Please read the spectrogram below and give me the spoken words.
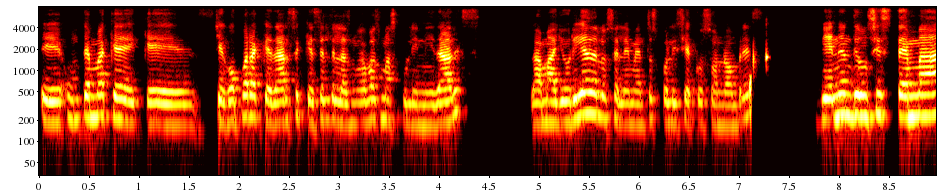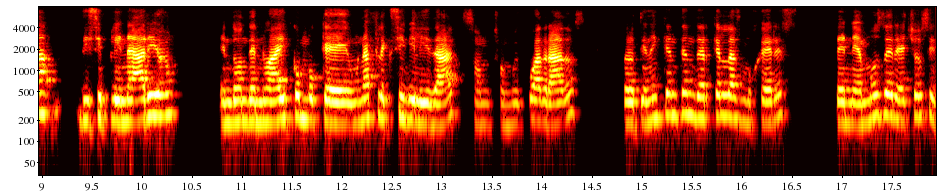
eh, un tema que, que, llegó para quedarse, que es el de las nuevas masculinidades. La mayoría de los elementos policíacos son hombres. Vienen de un sistema disciplinario en donde no hay como que una flexibilidad, son, son muy cuadrados, pero tienen que entender que las mujeres tenemos derechos y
